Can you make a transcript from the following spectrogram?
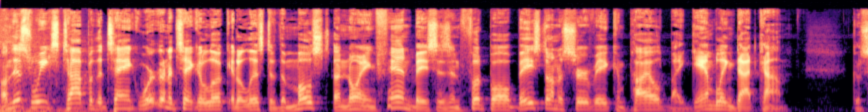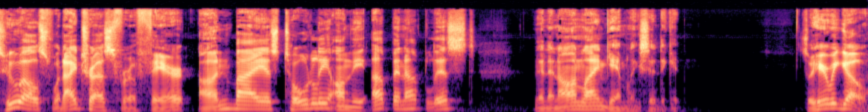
On this week's Top of the Tank, we're going to take a look at a list of the most annoying fan bases in football based on a survey compiled by Gambling.com. Because who else would I trust for a fair, unbiased, totally on the up and up list than an online gambling syndicate? So here we go.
